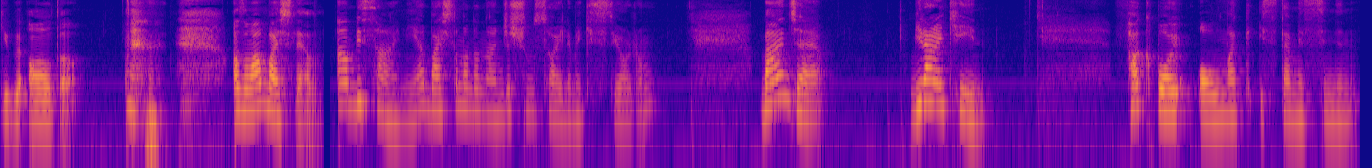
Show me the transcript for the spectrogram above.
gibi oldu. o zaman başlayalım. Aa, bir saniye. Başlamadan önce şunu söylemek istiyorum. Bence bir erkeğin fuckboy olmak istemesinin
